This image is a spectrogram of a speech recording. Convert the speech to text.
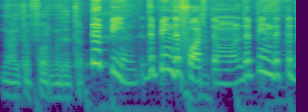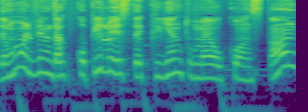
în altă formă de terapie? Depinde, depinde foarte mult. Depinde cât de mult vine. Dacă copilul este clientul meu constant,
